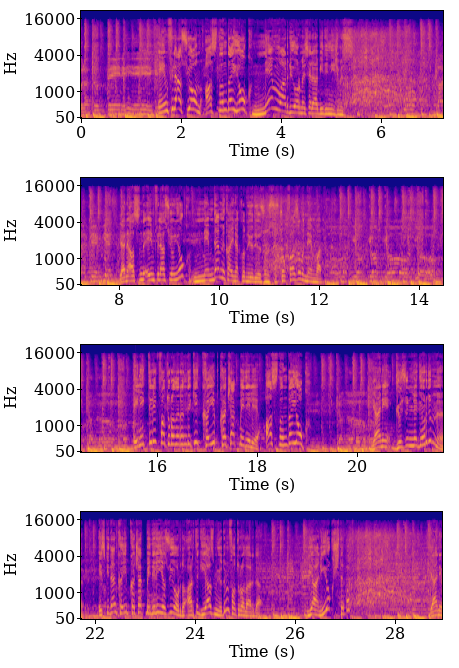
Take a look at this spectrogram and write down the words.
Bırakıp beni Enflasyon aslında yok nem var diyor mesela bir dinleyicimiz. Yani aslında enflasyon yok nemden mi kaynaklanıyor diyorsunuz siz? Çok fazla mı nem var? yok yok yok Elektrik faturalarındaki kayıp kaçak bedeli aslında yok. Yani gözünle gördün mü? Eskiden kayıp kaçak bedeli yazıyordu. Artık yazmıyor değil mi faturalarda? Yani yok işte bak. Yani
